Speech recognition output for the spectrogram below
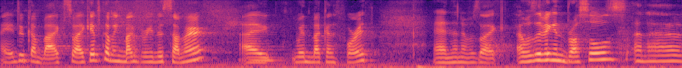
I need to come back. So I kept coming back during the summer. I went back and forth, and then I was like, I was living in Brussels, and. Uh,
